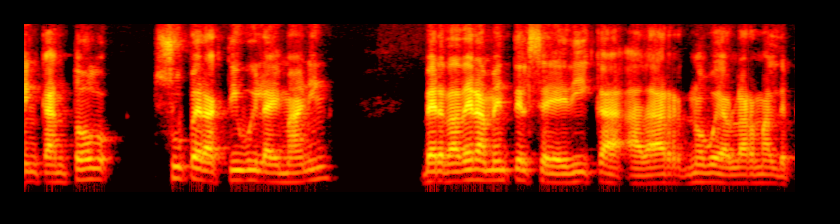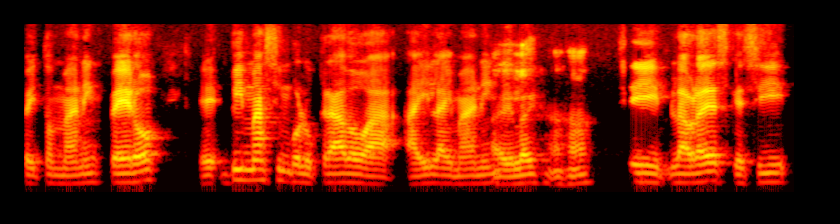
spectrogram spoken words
encantó, súper activo Eli Manning, verdaderamente él se dedica a dar, no voy a hablar mal de Peyton Manning, pero eh, vi más involucrado a, Eli Manning. Eli, ajá. Sí, la verdad es que sí,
